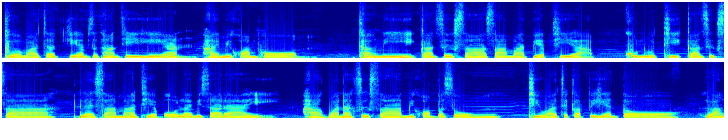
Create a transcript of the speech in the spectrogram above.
เพื่อว่าจัดเตรียมสถานที่เรียนให้มีความพร้อมทั้งนี้การศึกษาสามารถเปรียบเทียบ คุณวุฒิการศึกษา และสามารถเทียบโอนไลน์วีซ่าได้หากว่านักศึกษามีความประสงค์ ที่ว่าจะกลับไปเรียนต่อ หลัง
